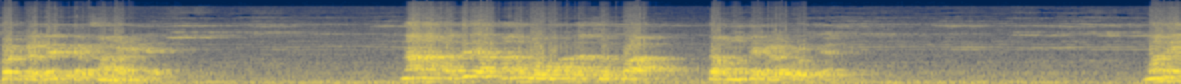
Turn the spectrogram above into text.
ಭಟ್ಕಳದಲ್ಲಿ ಕೆಲಸ ಮಾಡಿದ್ದೆ. ನಾನು ಅದರ ಅನುಭವವನ್ನು ಸ್ವಲ್ಪ ತಮ್ಮ ಮುಂದೆ ಹೇಳ್ಕೊಡ್ತೇನೆ. ಮನೆ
